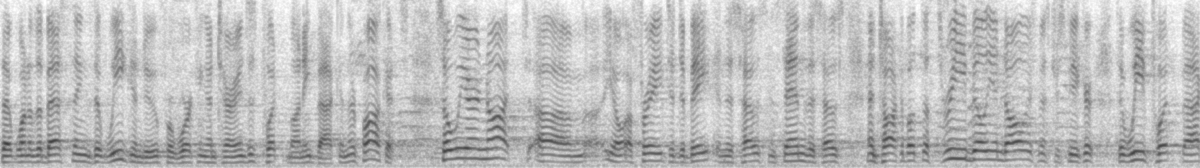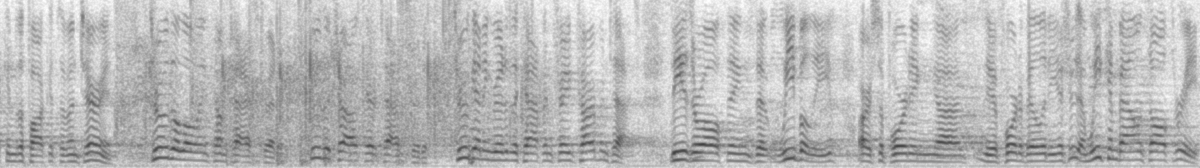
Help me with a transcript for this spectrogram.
that one of the best things that we can do for working Ontarians is put money back in their pockets. So we are not um, you know, afraid to debate in this House and stand in this House and talk about the $3 billion, Mr. Speaker, that we've put back into the pockets of Ontarians through the low-income tax credit, through the child care tax credit, through getting rid of the cap-and-trade carbon tax. These are all things that we believe are supporting uh, the affordability issue, and we can balance all three.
